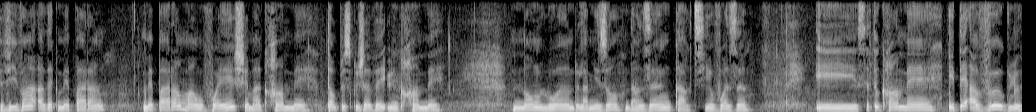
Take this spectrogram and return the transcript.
vivant avec mes parents, mes parents m'envoyaient chez ma grand-mère, tant plus que j'avais une grand-mère non loin de la maison, dans un quartier voisin. Et cette grand-mère était aveugle.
